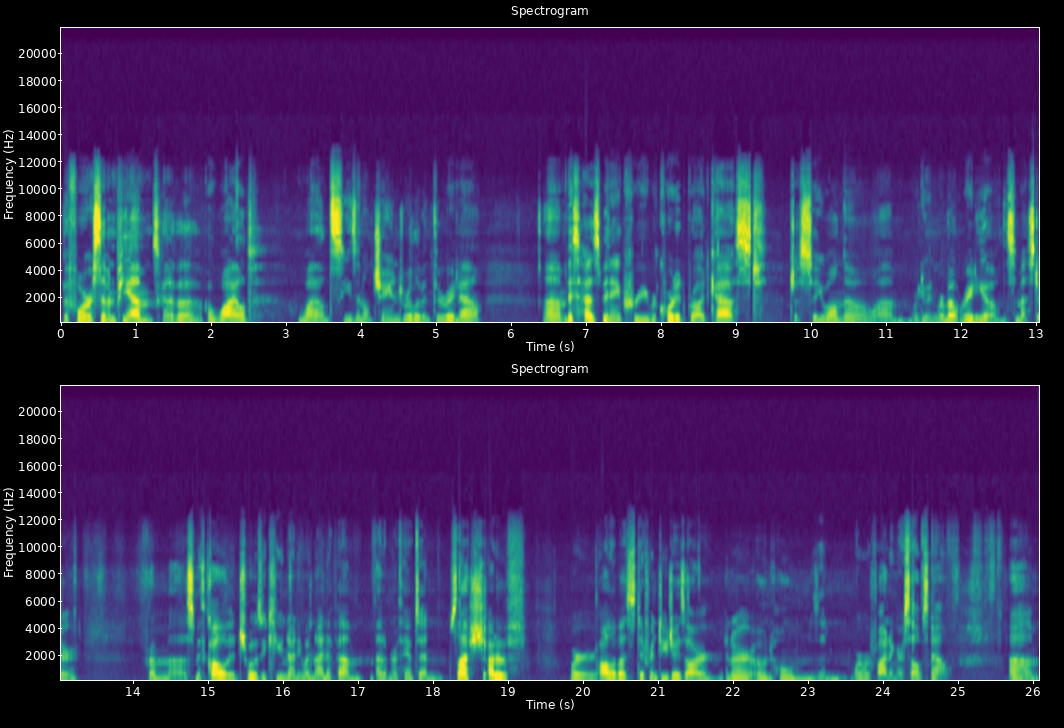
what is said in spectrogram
before 7 p.m. It's kind of a, a wild, wild seasonal change we're living through right now. Um, this has been a pre recorded broadcast, just so you all know. Um, we're doing remote radio this semester from uh, Smith College, Wozy Q 91.9 FM out of Northampton, slash out of where all of us different DJs are in our own homes and where we're finding ourselves now. Um,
